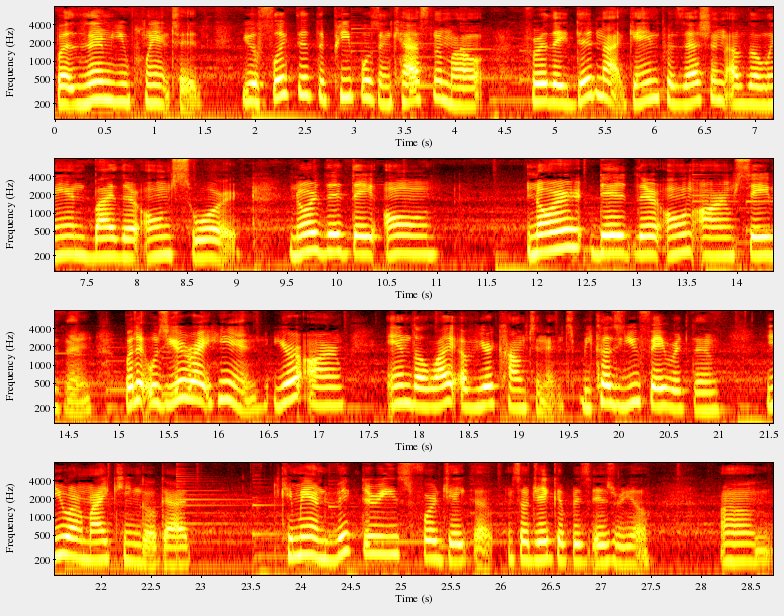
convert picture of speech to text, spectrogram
but them you planted. You afflicted the peoples and cast them out, for they did not gain possession of the land by their own sword, nor did they own nor did their own arm save them, but it was your right hand, your arm, and the light of your countenance, because you favored them. You are my king, O God. Command victories for Jacob. And so Jacob is Israel. Um,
